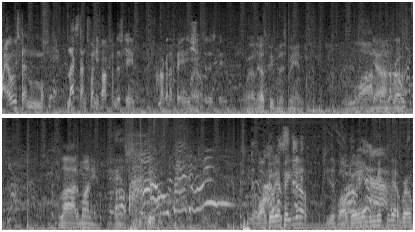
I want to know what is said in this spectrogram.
I only spent mo- less than 20 bucks on this game. I'm not gonna pay any shit to this game. Well, there's people that spend a lot Yeah. of money, bro. A lot of money. And she, just, she just walked over there and picked it up. She just walked over there and picked it up, bro.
